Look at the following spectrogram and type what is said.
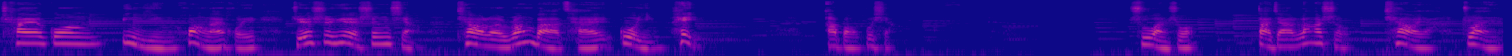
拆光并影晃来回，爵士乐声响，跳了 rumba 才过瘾。嘿，阿宝不想。舒婉说。大家拉手跳呀转呀，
